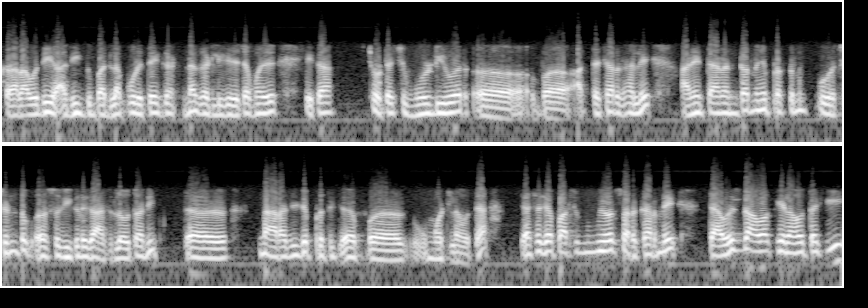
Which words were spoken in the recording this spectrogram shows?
कालावधी आधी बदलापूर येथे एक घटना घडली. की ज्याच्यामध्ये एका छोट्या चिमुरडीवर अत्याचार झाले. आणि त्यानंतर हे प्रकरण प्रचंड सगळीकडे गाजलं होतं. आणि नाराजीच्या प्रति उमटल्या होत्या. त्या सगळ्या पार्श्वभूमीवर सरकारने त्यावेळेस दावा केला होता की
